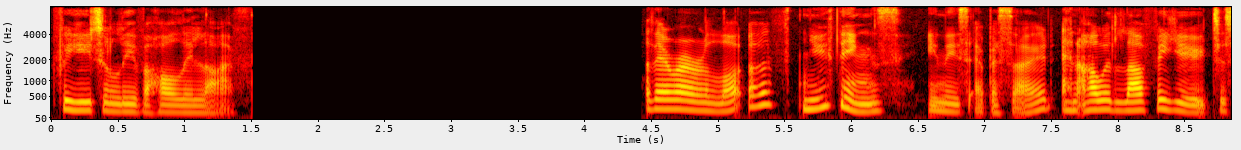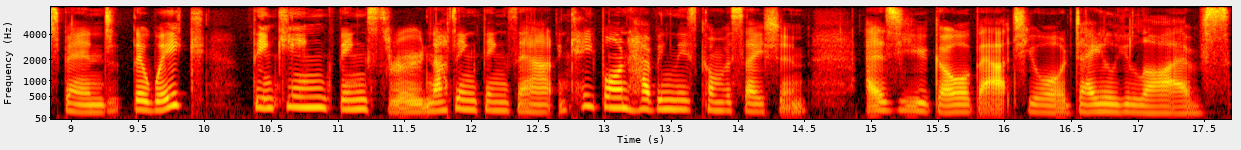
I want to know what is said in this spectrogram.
for you to live a holy life? There are a lot of new things in this episode, and I would love for you to spend the week thinking things through, nutting things out, and keep on having this conversation as you go about your daily lives.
